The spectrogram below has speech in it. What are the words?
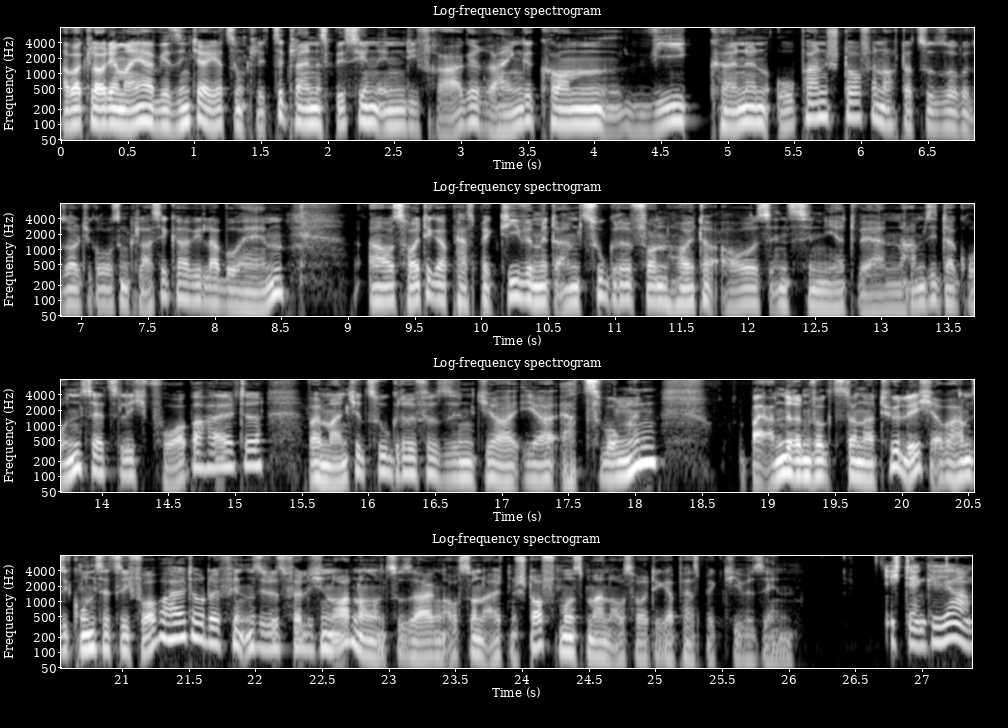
Aber Claudia Meyer, wir sind ja jetzt ein klitzekleines bisschen in die Frage reingekommen, wie können Opernstoffe, noch dazu so, solche großen Klassiker wie La Bohème aus heutiger Perspektive mit einem Zugriff von heute aus inszeniert werden. Haben Sie da grundsätzlich Vorbehalte? Weil manche Zugriffe sind ja eher erzwungen. Bei anderen wirkt es dann natürlich, aber haben Sie grundsätzlich Vorbehalte oder finden Sie das völlig in Ordnung und zu sagen, auch so einen alten Stoff muss man aus heutiger Perspektive sehen? Ich denke ja.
